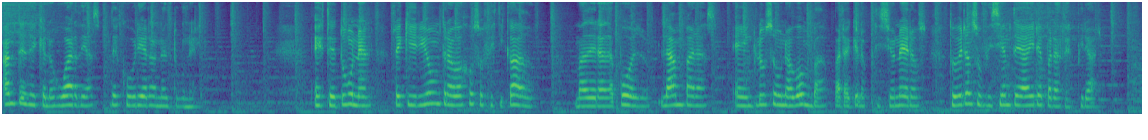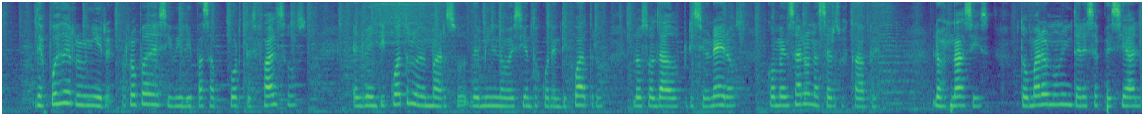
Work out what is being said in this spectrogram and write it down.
antes de que los guardias descubrieran el túnel. Este túnel requirió un trabajo sofisticado, madera de apoyo, lámparas e incluso una bomba para que los prisioneros tuvieran suficiente aire para respirar. Después de reunir ropa de civil y pasaportes falsos, el 24 de marzo de 1944, los soldados prisioneros comenzaron a hacer su escape. Los nazis tomaron un interés especial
